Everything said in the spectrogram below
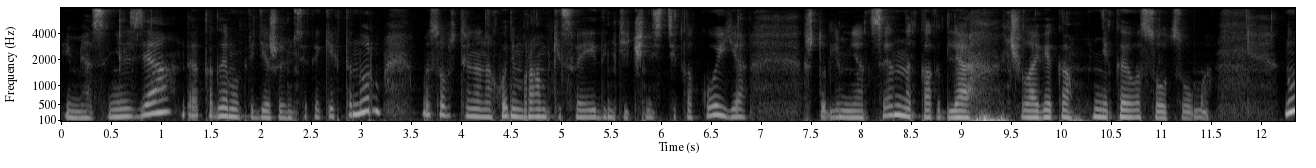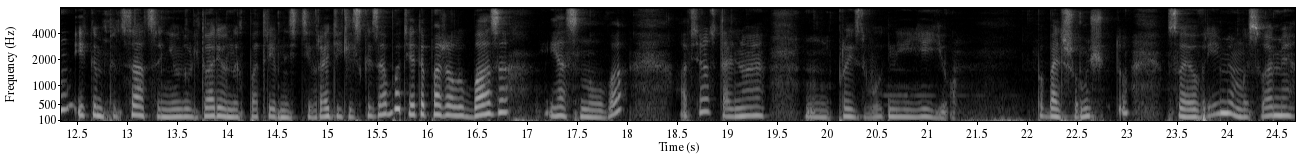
и мясо нельзя. Да, когда мы придерживаемся каких-то норм, мы, собственно, находим рамки своей идентичности. Какой я, что для меня ценно, как для человека некоего социума. Ну и компенсация неудовлетворенных потребностей в родительской заботе – это, пожалуй, база и основа, а все остальное – производные ее. По большому счету, в свое время мы с вами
